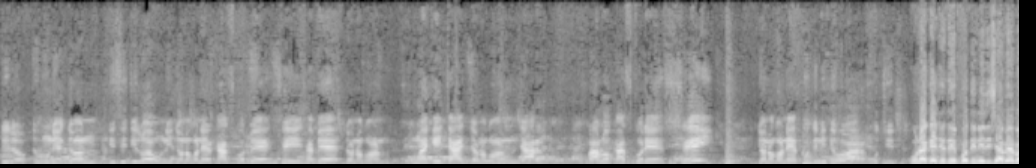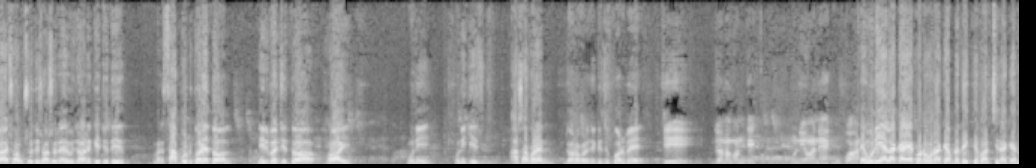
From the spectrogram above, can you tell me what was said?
ছিল উনি একজন ডিসি ছিল উনি জনগণের কাজ করবে সেই হিসাবে জনগণ উনাকেই চায় জনগণ যার ভালো কাজ করে সেই জনগণের প্রতিনিধি হওয়ার উচিত। ওনাকে যদি প্রতিনিধি হিসাবে বা সংসদে শাসনের জনকে যদি মানে সাপোর্ট করে দল নির্বাচিত হয় উনি উনি কি আশা করেন জনগণ কিছু করবে? জি জনগণকে উনি অনেক উপহার উনি এলাকায় এখনও ওনাকে আমরা দেখতে পাচ্ছি না কেন?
